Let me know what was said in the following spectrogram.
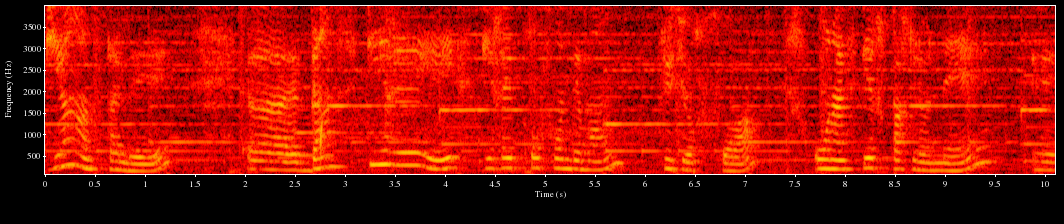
bien installer euh, d'inspirer et expirer profondément plusieurs fois. On inspire par le nez et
